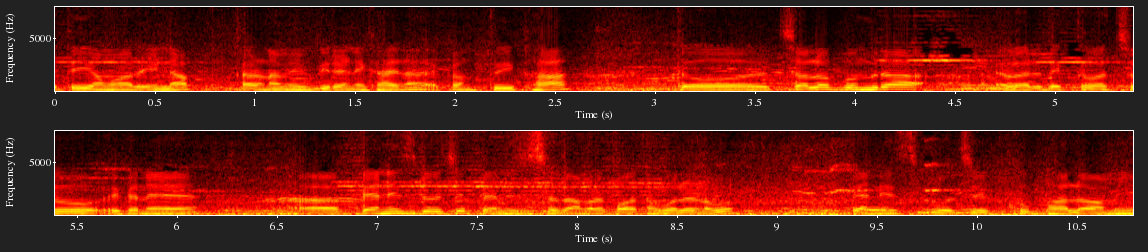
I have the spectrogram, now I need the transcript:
এতেই আমার ইনাফ কারণ আমি বিরিয়ানি খাই না, এখন তুই খা। তো চলো বন্ধুরা, এবারে দেখতে পাচ্ছ এখানে প্যানিস রয়েছে। প্যানিসের সাথে আমরা কথা বলে নেব। প্যানিস বলছে, খুব ভালো, আমি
